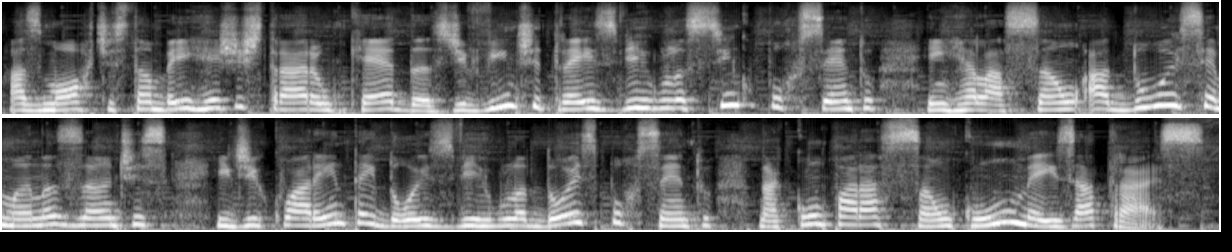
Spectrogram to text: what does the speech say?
as mortes também registraram quedas de 23,5% em relação a duas semanas antes e de 42,2% na comparação com um mês atrás.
